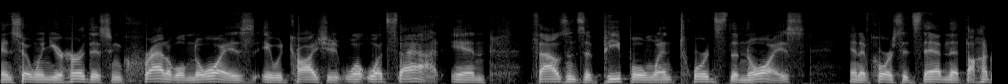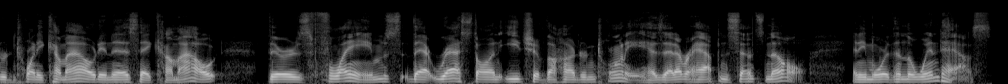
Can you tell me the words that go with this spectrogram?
And so when you heard this incredible noise, it would cause you, what, what's that? And thousands of people went towards the noise. And of course, it's then that the 120 come out. And as they come out, there's flames that rest on each of the 120. Has that ever happened since? No, any more than the wind has.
